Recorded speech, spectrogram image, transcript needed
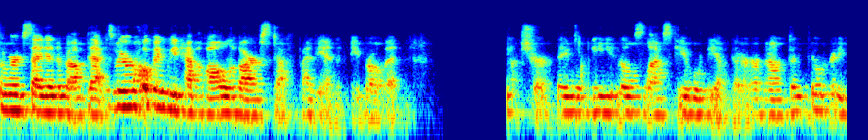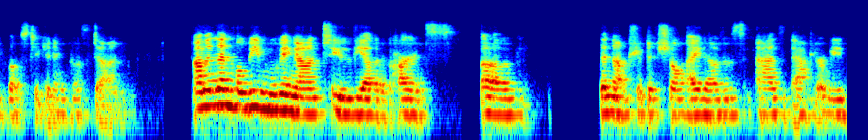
So we're excited about that, because we were hoping we'd have all of our stuff by the end of April, but I'm not sure if they will be, those last few will be up there or not, but we're pretty close to getting those done. Um, and then we'll be moving on to the other parts of the non-traditional items as, after we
